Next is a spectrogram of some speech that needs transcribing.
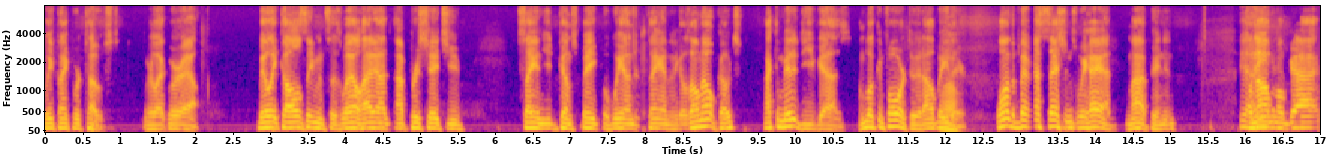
We think we're toast. We're like, we're out. Billy calls him and says, Well, hey, I, I appreciate you saying you'd come speak, but we understand. And he goes, Oh, no, coach. I committed to you guys. I'm looking forward to it. I'll be Wow. there. One of the best sessions we had, in my opinion. Yeah, he- Phenomenal guy.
